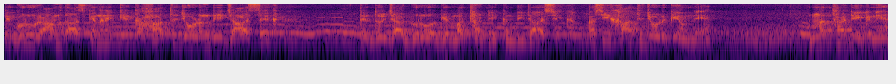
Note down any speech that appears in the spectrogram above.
ਤੇ ਗੁਰੂ ਰਾਮਦਾਸ ਕਹਿੰਦੇ ਨੇ, ਇੱਕ ਹੱਥ ਜੋੜਨ ਦੀ ਜਾਚ ਸਿੱਖ ਤੇ ਦੂਜਾ ਗੁਰੂ ਅੱਗੇ ਮੱਥਾ ਟੇਕਣ ਦੀ ਜਾਚ ਸਿੱਖ। ਅਸੀਂ ਹੱਥ ਜੋੜ ਕੇ ਆਉਂਦੇ ਆ ਮੱਥਾ ਟੇਕਨੇ ਆ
